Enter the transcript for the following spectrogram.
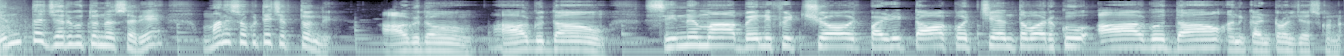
ఎంత జరుగుతున్నా సరే మనసు ఒకటే చెప్తుంది. ఆగుదాం ఆగుదాం. సినిమా బెనిఫిట్ షో పడి టాక్ వచ్చేంత వరకు ఆగుదాం అని కంట్రోల్ చేసుకున్నా.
